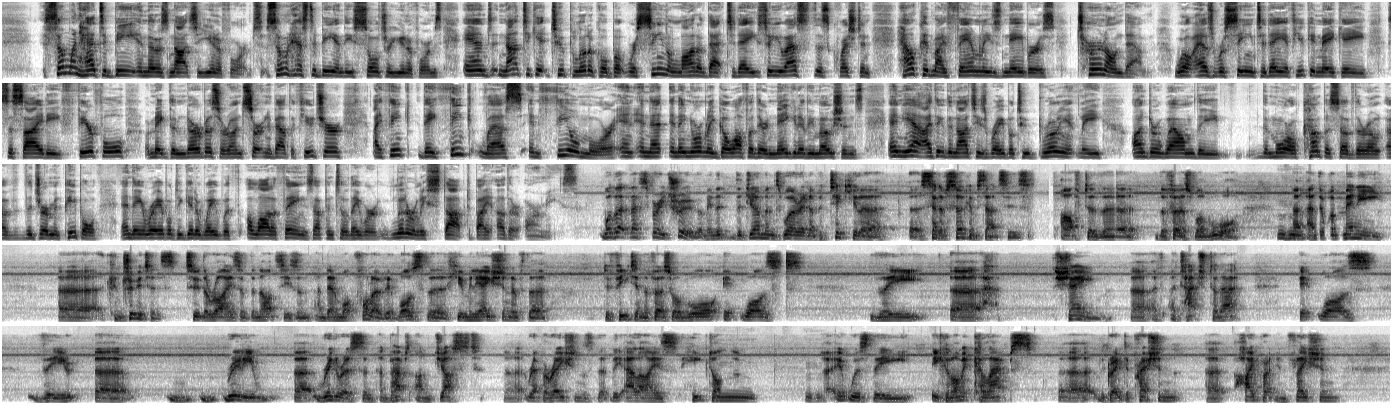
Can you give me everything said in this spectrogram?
someone had to be in those Nazi uniforms. Someone has to be in these soldier uniforms. And not to get too political, but we're seeing a lot of that today. So you ask this question how could my family's neighbors turn on them? Well, as we're seeing today, if you can make a society fearful or make them nervous or uncertain about the future, I think they think less and feel more, and, and that and they normally go off of their negative emotions. And yeah, I think the Nazis were able to brilliantly underwhelm the the moral compass of their own of the German people, and they were able to get away with a lot of things up until they were literally stopped by other armies. Well, that, that's very true. I mean, the, the Germans were in a particular uh, set of circumstances after the the First World War, mm-hmm. uh, and there were many uh, contributors to the rise of the Nazis and, and then what followed. It was the humiliation of the defeat in the First World War. It was the uh, shame uh, attached to that. It was the uh, really uh, rigorous and, and, perhaps unjust uh, reparations that the Allies heaped on them. Mm. Mm-hmm. Uh, it was the economic collapse, uh, the Great Depression, uh, hyperinflation.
